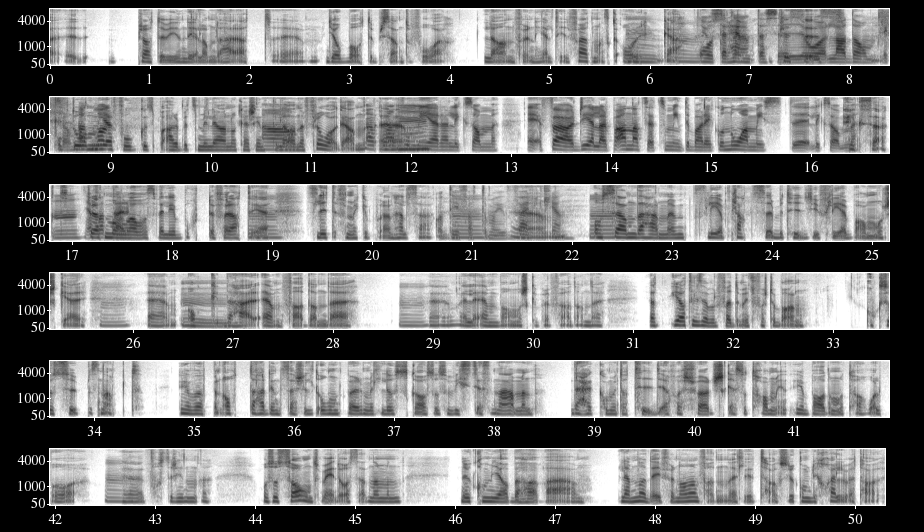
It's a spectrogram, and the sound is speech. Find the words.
pratar vi en del om det här att eh, jobba 80 procent och få lön för en heltid för att man ska orka. Mm, just det. Återhämta sig Precis. och ladda om liksom. Och då Att man- mer fokus på arbetsmiljön och kanske inte Ja. lönefrågan. Att man får mera liksom, eh, fördelar på annat sätt som inte bara ekonomiskt. Eh, liksom. Exakt. Mm, för att fattar. många av oss väljer bort det för att det Mm. sliter för mycket på en hälsa. Och det fattar man ju verkligen. Och sen det här med fler platser betyder ju fler barnmorskor. Mm. Mm. Och det här enfödande, Mm. eller en barnmorska per födande. Jag, jag till exempel födde mitt första barn också supersnabbt. Jag var öppen åtta, hade inte särskilt ont, började med ett lustgas och så visste jag att men det här kommer ta tid. Jag är försköterska, så ta min, jag bad dem att ta hål på Mm. eh, fosterhinnorna. Och så sa hon till mig då sen, nej, men nu kommer jag behöva lämna dig för en annan födande ett litet tag, så du kommer bli själv ett tag.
